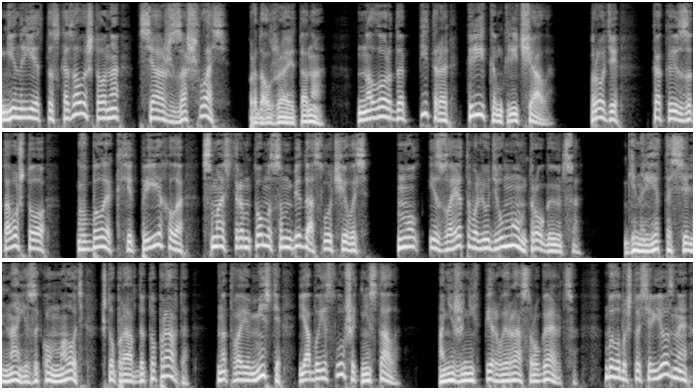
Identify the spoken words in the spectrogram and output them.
Генриетта сказала, что она вся аж зашлась, продолжает она. На лорда Питера криком кричала. Вроде как из-за того, что в Блэкхит приехала, с мастером Томасом беда случилась. Мол, из-за этого люди умом трогаются. Генриетта сильна языком молоть, что правда, то правда. На твоем месте я бы и слушать не стала. Они же не в первый раз ругаются. Было бы что серьезное,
